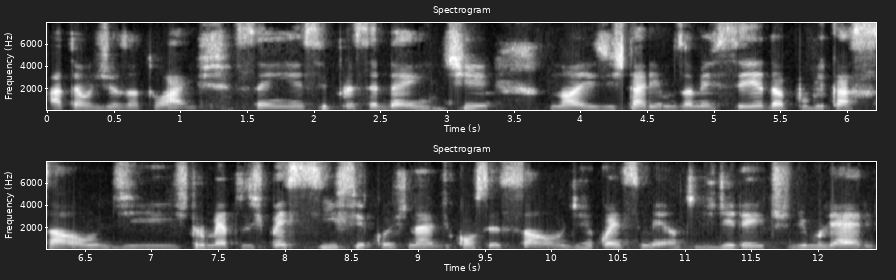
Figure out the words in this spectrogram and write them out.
até os dias atuais. Sem esse precedente, nós estaríamos à mercê da publicação de instrumentos específicos, né, de concessão, de reconhecimento de direitos de mulheres,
